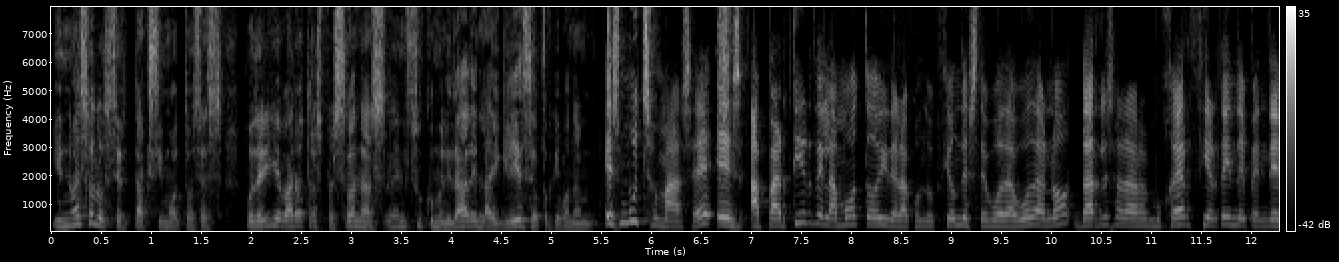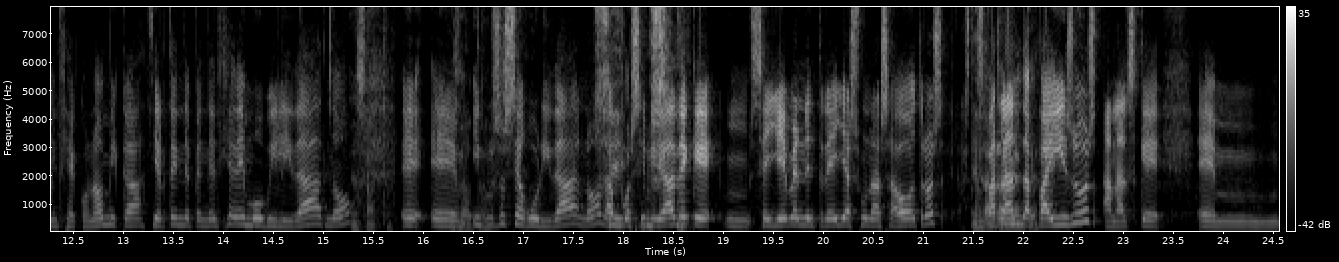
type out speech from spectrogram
Y no es solo ser taximotos, es poder llevar a otras personas en su comunidad, en la iglesia, porque bueno, Es mucho más, ¿eh? Es a partir de la moto y de la conducción de este boda boda, ¿no? Darles a la mujer cierta independencia económica, cierta independencia de movilidad, ¿no? Exacto. Eh, eh, Exacto. Incluso seguridad, ¿no? La Sí. posibilidad de que mm, se lleven entre ellas unas a otros. Estem parlant de països en els que, em,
